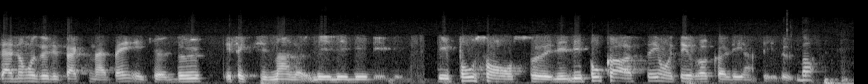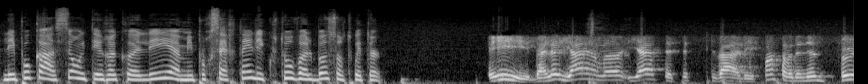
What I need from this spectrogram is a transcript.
l'annonce de l'UPAC ce matin, et que deux, effectivement, là, les, les, les, les, pots sont les, les pots cassés ont été recollés entre les deux. Bon. Les pots cassés ont été recollés, euh, mais pour certains, les couteaux volent bas sur Twitter. Et ben là, hier, là, hier, c'était festival. Et je pense que ça va donner un peu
